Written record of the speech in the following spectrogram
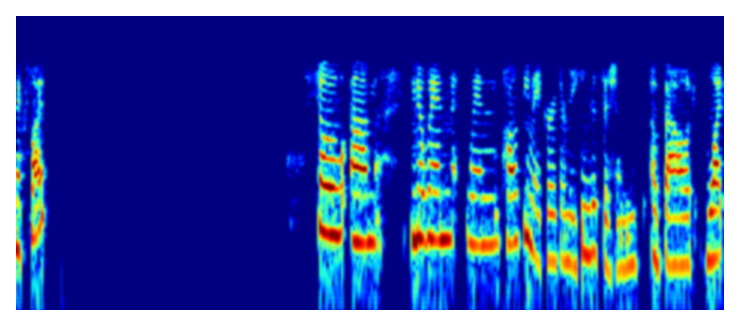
Next slide. So, um, you know, when, when policymakers are making decisions about what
